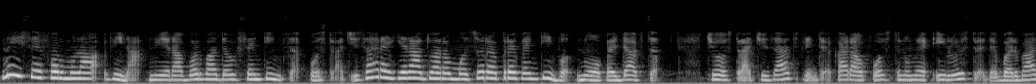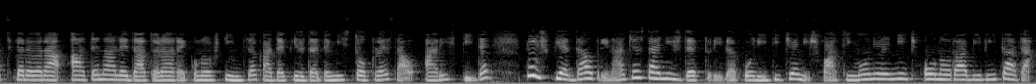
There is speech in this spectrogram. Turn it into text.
Nu îi se formula vina, nu era vorba de o sentință. Ostracizarea era doar o măsură preventivă, nu o pedeapsă ce ostracizați, printre care au fost nume ilustre de bărbați cărora Atena le datora recunoștință, ca de pildă de Mistocle sau Aristide, nu își pierdau prin acesta nici drepturile politice, nici patrimoniul, nici onorabilitatea.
